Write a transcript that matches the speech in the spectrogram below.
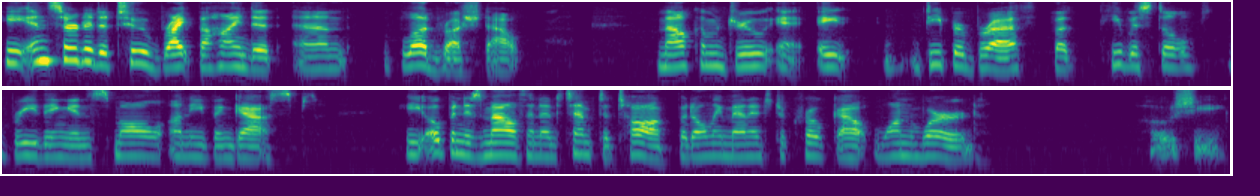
He inserted a tube right behind it, and blood rushed out. Malcolm drew a deeper breath, but he was still breathing in small, uneven gasps. He opened his mouth in an attempt to talk, but only managed to croak out one word Hoshi.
